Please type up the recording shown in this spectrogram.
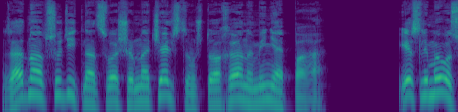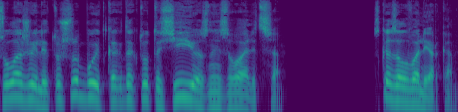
Заодно обсудить надо с вашим начальством, что охрану менять пора. Если мы вас уложили, то что будет, когда кто-то серьезный завалится? Сказал Валерка.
